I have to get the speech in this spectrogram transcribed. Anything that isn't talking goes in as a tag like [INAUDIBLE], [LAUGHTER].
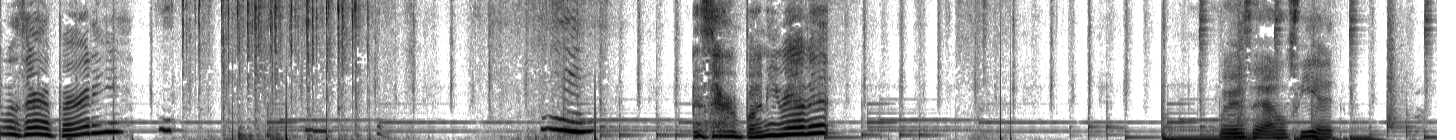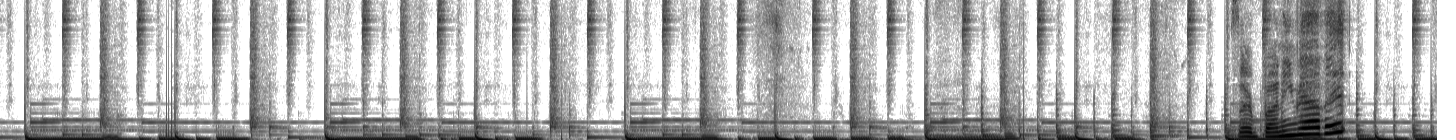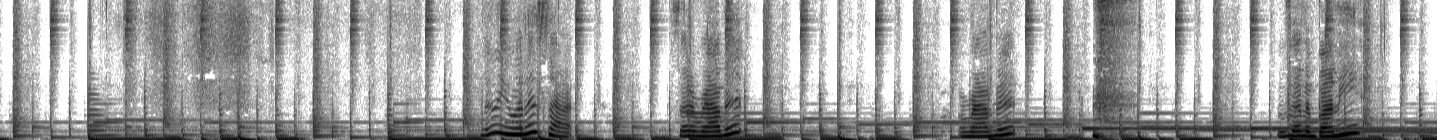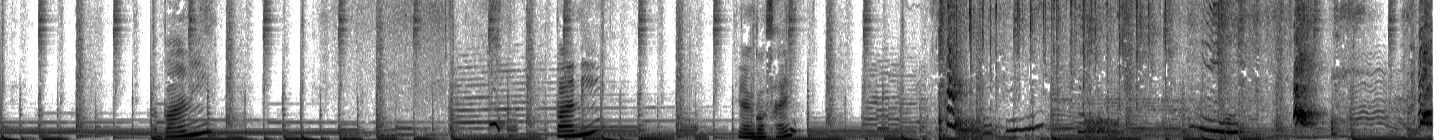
Was there a birdie? Is there a bunny rabbit? Where is it? I don't see it. Is there a bunny rabbit? Lily, what is that? Is that a rabbit? A rabbit? [LAUGHS] is that a bunny? A bunny? Bunny? Wanna go outside?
